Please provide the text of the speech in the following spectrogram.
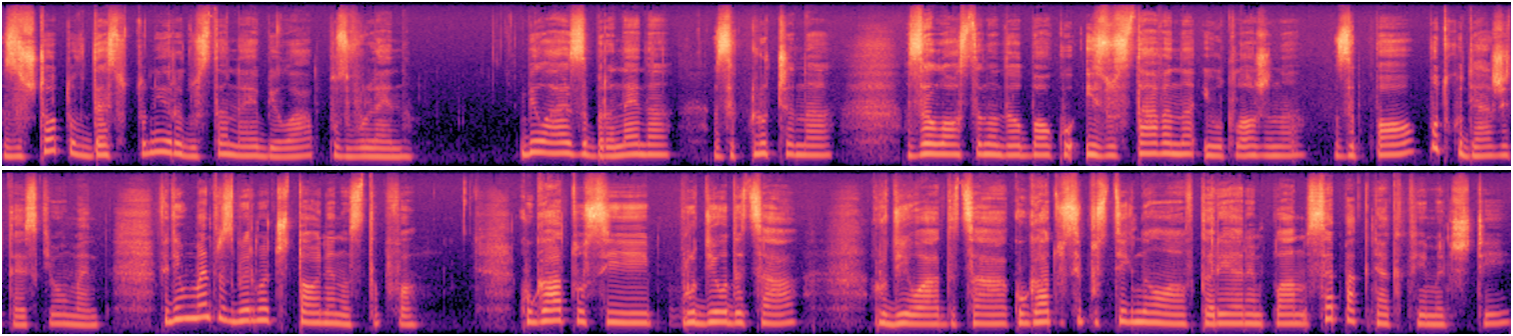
Защото в детството ни радостта не е била позволена. Била е забранена, заключена, залостена дълбоко, изоставена и отложена за по-подходящ житейски момент. В един момент разбираме, че той не настъпва. Когато си родил деца, родила деца, когато си постигнала в кариерен план все пак някакви мечти,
